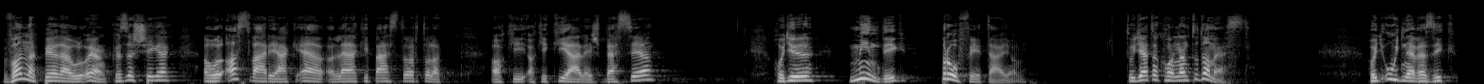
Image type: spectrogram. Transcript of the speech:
Vannak például olyan közösségek, ahol azt várják el a lelkipásztortól, aki, aki kiáll és beszél, hogy ő mindig profétáljon. Tudjátok, honnan tudom ezt? Hogy úgy nevezik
